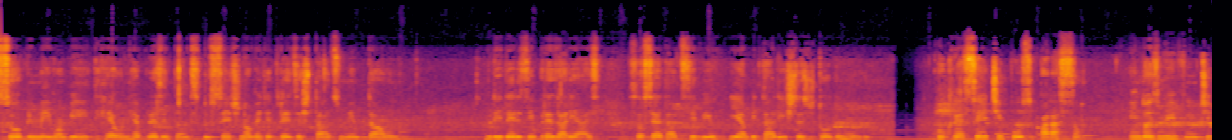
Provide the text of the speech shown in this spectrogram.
sobre meio ambiente reúne representantes dos 193 estados membros da ONU, líderes empresariais, sociedade civil e ambientalistas de todo o mundo. O crescente impulso para a ação. Em 2020,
